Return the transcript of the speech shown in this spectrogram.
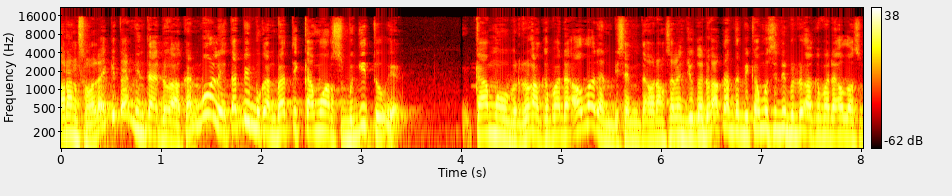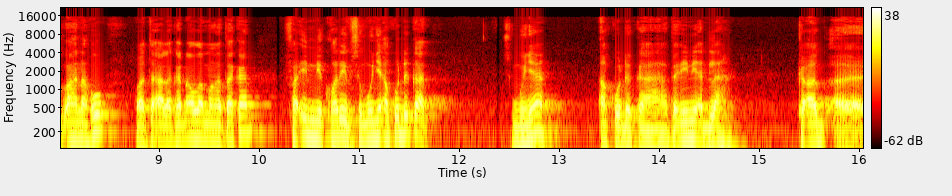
orang soleh, kita minta doakan boleh, tapi bukan berarti kamu harus begitu ya. Kamu berdoa kepada Allah dan bisa minta orang soleh juga doakan, tapi kamu sendiri berdoa kepada Allah Subhanahu wa taala karena Allah mengatakan, "Fa inni qarib," sungguhnya aku dekat. Sungguhnya aku dekat. Dan ini adalah ke eh,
